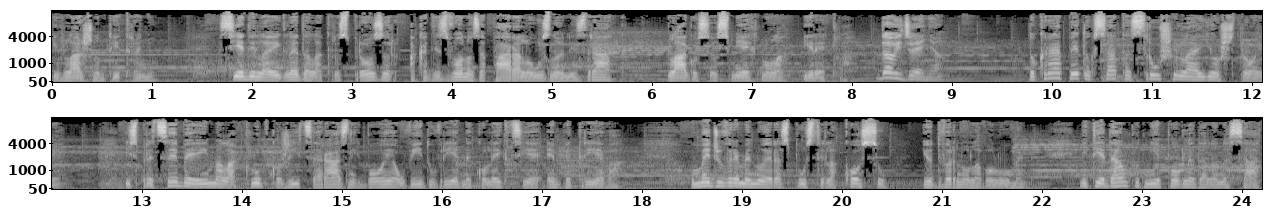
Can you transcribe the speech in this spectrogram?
i vlažnom titranju. Sjedila je i gledala kroz prozor, a kad je zvono zaparalo uznojeni zrak, blago se osmijehnula i rekla. Doviđenja. Do kraja petog sata srušila je još troje. Ispred sebe je imala klub kožica raznih boja u vidu vrijedne kolekcije MP3-eva. U međuvremenu je raspustila kosu i odvrnula volumen. Niti jedanput nije pogledala na sat,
